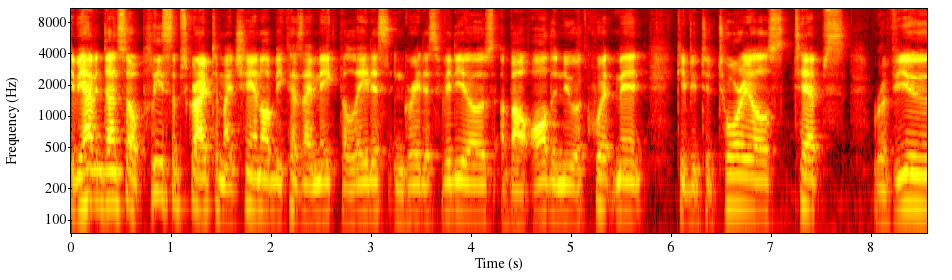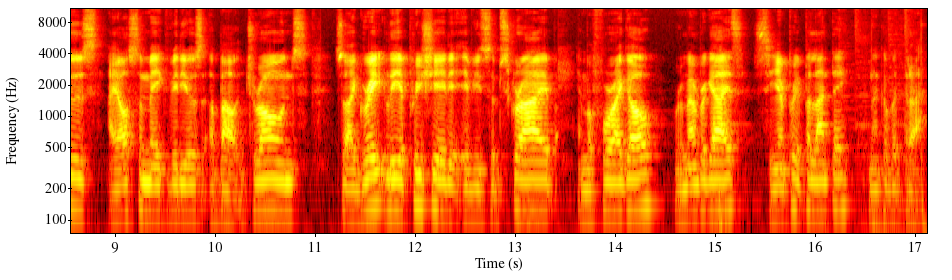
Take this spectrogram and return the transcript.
If you haven't done so, please subscribe to my channel because I make the latest and greatest videos about all the new equipment, give you tutorials, tips, reviews. I also make videos about drones. So I greatly appreciate it if you subscribe. And before I go, remember guys, siempre pa'lante, nunca para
